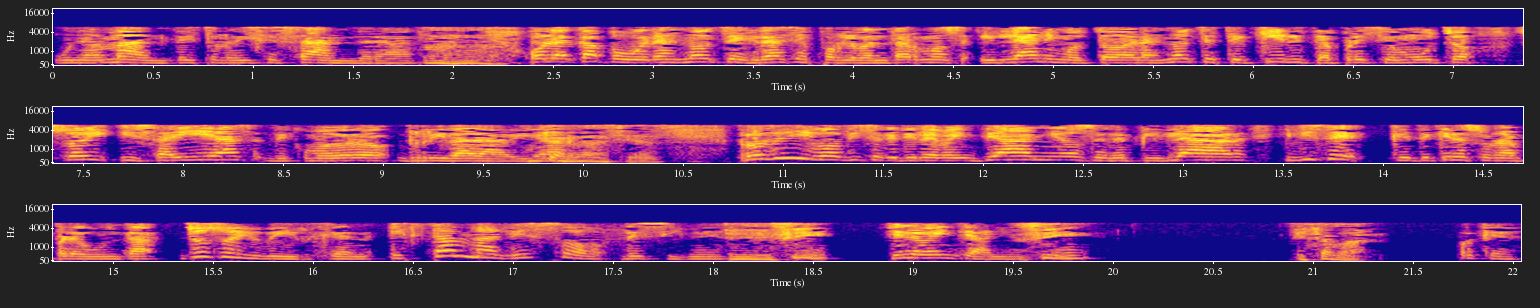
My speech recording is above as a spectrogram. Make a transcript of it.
un amante, esto lo dice Sandra. Ajá. Hola Capo, buenas noches, gracias por levantarnos el ánimo todas las noches, te quiero y te aprecio mucho. Soy Isaías de Comodoro Rivadavia. Muchas gracias. Rodrigo dice que tiene 20 años, es de Pilar, y dice que te quiere hacer una pregunta. Yo soy virgen, ¿está mal eso? Decime. Eh, sí, Tiene 20 años. sí. Está mal. ¿Por qué?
